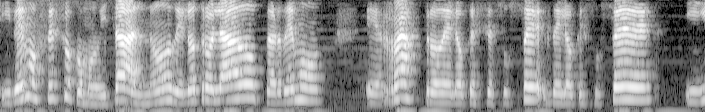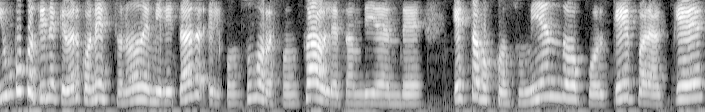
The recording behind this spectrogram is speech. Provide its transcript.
y vemos eso como vital, ¿no? Del otro lado perdemos eh, rastro de lo que se sucede, de lo que sucede y un poco tiene que ver con esto, ¿no? De militar el consumo responsable también, de qué estamos consumiendo, por qué, para qué,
